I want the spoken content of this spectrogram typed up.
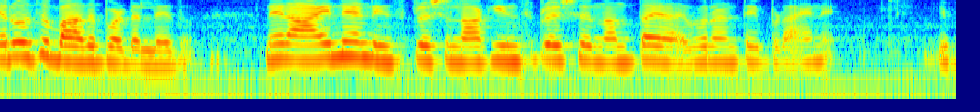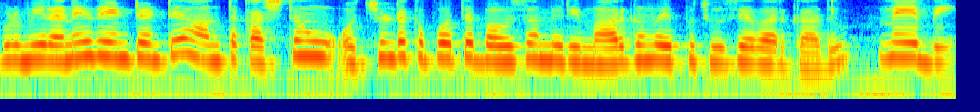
ఏ రోజు బాధపడలేదు. నేను ఆయనే అండి ఇన్స్పిరేషన్. నాకు ఇన్స్పిరేషన్ అంతా ఎవరంటే ఇప్పుడు ఆయనే. ఇప్పుడు మీరు అనేది ఏంటంటే అంత కష్టం వచ్చుండకపోతే బహుశా మీరు ఈ మార్గం వైపు చూసేవారు కాదు. మేబీ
